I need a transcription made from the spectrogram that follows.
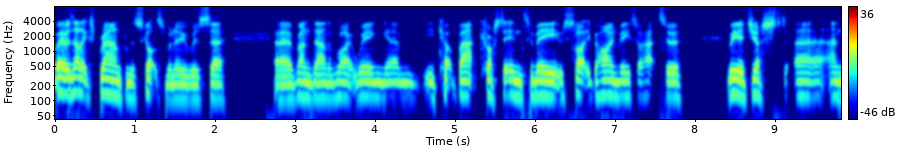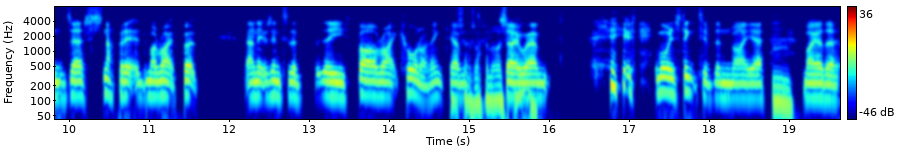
well, it was Alex Brown from the Scotsman who was uh, uh, ran down the right wing. Um, he cut back, crossed it into me. It was slightly behind me, so I had to readjust uh, and uh, snap at it at my right foot, and it was into the the far right corner. I think. Um, Sounds like a nice so. more instinctive than my uh, Hmm. my other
